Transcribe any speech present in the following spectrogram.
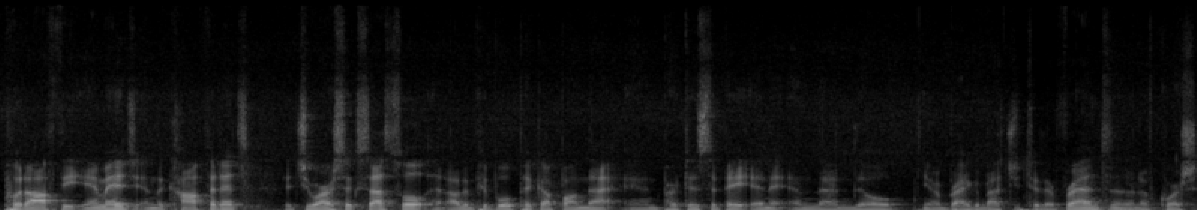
put off the image and the confidence that you are successful, and other people will pick up on that and participate in it, and then they'll you know brag about you to their friends, and then of course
